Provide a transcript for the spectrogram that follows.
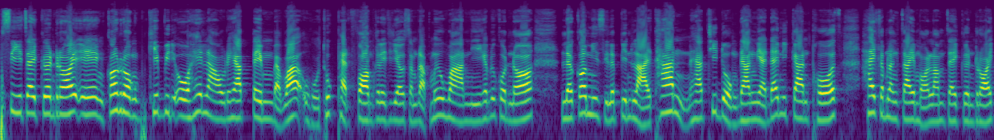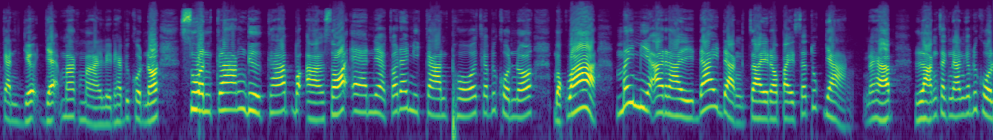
FC ใจเกินร้อยเอง ก็ลงคลิปวิดีโอให้เรานะครับเต็มแบบว่าโอ้โหทุกแพลตฟอร์มกันเลยทีเดียวสำหรับเมื่อวานนี้ครับทุกคนเนาะแล้วก็มีศิลปินหลายท่านนะครับที่โด่งดังเนี่ยได้มีการโพสต์ ให้กำลังใจหมอลำใจเกินร้อยกันเยอะแยะมากมายเลยนะครับทุกคนเนาะส่วนกลางดึกครับอ่าซอแอนเนี่ยก็ได้มีการโพสต์ครับทุกคนเนาะบอกว่าไม่มีอะไรได้ดั่งใจเราไปซะทุกอย่างนะครับหลังจากนั้นครับทุกคน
